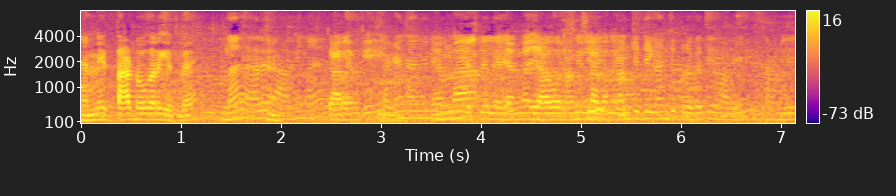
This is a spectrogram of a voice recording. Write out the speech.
यांनी ताट वगैरे घेतलंय नाही अरे आम्ही नाही कारण की सगळ्यांनी यांना. यांना यावर्षी लग्न आमची तिघांची प्रगती व्हावी चांगली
